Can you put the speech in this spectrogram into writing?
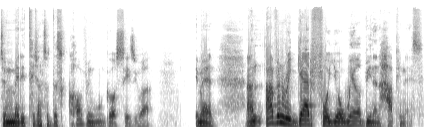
to meditation, to discovering who God says you are. Amen. And having regard for your well being and happiness.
